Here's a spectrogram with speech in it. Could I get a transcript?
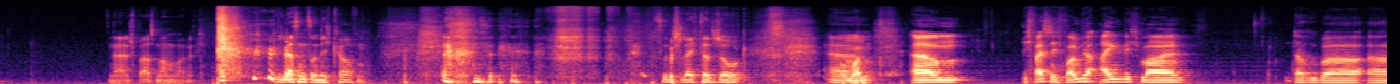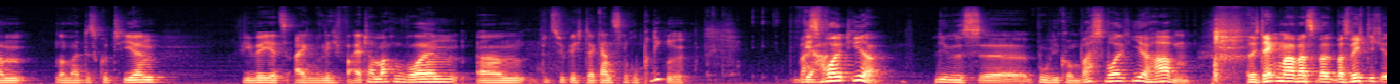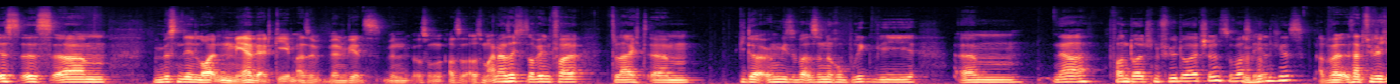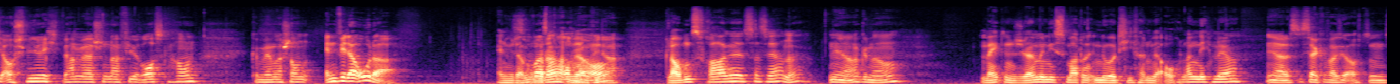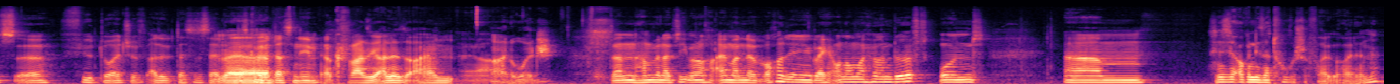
Nein, Spaß machen wir nicht. Wir lassen uns doch nicht kaufen. so ein schlechter Joke. oh Mann. Ähm, ich weiß nicht, wollen wir eigentlich mal darüber ähm, nochmal diskutieren, wie wir jetzt eigentlich weitermachen wollen ähm, bezüglich der ganzen Rubriken? Was Wir- wollt ihr, liebes äh, Publikum? Was wollt ihr haben? Also ich denke mal, was, was, was wichtig ist, ist, ähm, wir müssen den Leuten Mehrwert geben. Also wenn wir jetzt, wenn, aus, also aus meiner Sicht ist auf jeden Fall vielleicht ähm, wieder irgendwie so, so eine Rubrik wie ähm, na, von Deutschen für Deutsche, sowas Mhm. ähnliches. Aber ist natürlich auch schwierig, wir haben ja schon da viel rausgehauen. Können wir mal schauen, entweder oder. Entweder Sowas oder, wir wir auch. wieder. Glaubensfrage ist das ja, ne? Ja, genau. Made in Germany, smart und innovativ hatten wir auch lang nicht mehr. Ja, das ist ja quasi auch sonst äh, für Deutsche. Also das ist ja, das können wir das nehmen. Ja, quasi alles ein. Ja. Deutsch. Dann haben wir natürlich immer noch einmal in der Woche, den ihr gleich auch nochmal hören dürft. Und ähm, Das ist ja organisatorische Folge heute, ne?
